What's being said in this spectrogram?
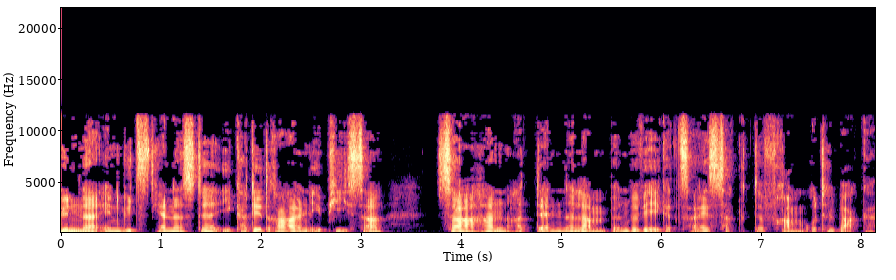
Under en gudstjeneste i katedralen i Pisa sa han at denne lampen beveget seg sakte fram og tilbake.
